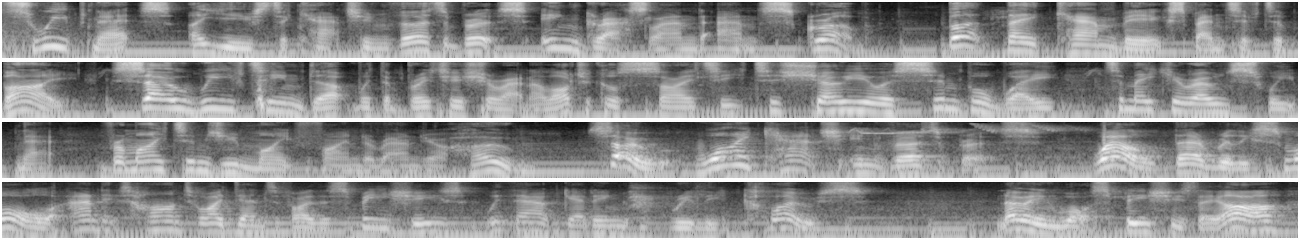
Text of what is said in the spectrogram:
Sweep nets are used to catch invertebrates in grassland and scrub, but they can be expensive to buy, so we've teamed up with the British Arachnological Society to show you a simple way to make your own sweep net from items you might find around your home. So, why catch invertebrates? Well, they're really small and it's hard to identify the species without getting really close. Knowing what species they are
